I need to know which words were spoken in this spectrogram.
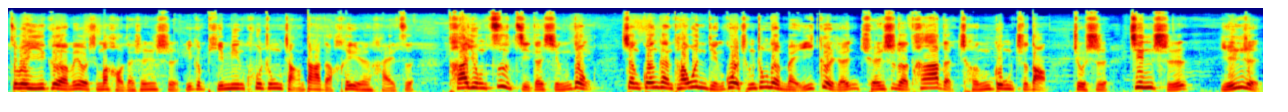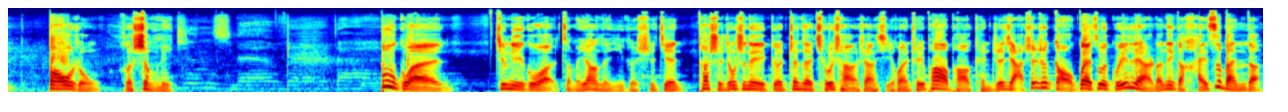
作为一个没有什么好的身世、一个贫民窟中长大的黑人孩子，他用自己的行动。向观看他问鼎过程中的每一个人诠释了他的成功之道，就是坚持、隐忍、包容和胜利。不管经历过怎么样的一个时间，他始终是那个站在球场上喜欢吹泡泡、啃指甲，甚至搞怪、做鬼脸的那个孩子般的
